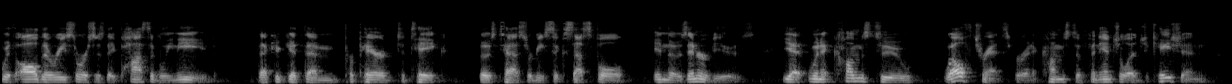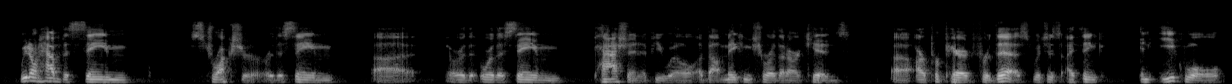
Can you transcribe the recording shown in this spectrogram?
with all the resources they possibly need that could get them prepared to take those tests or be successful in those interviews. Yet when it comes to wealth transfer and it comes to financial education, we don't have the same structure or the same uh, or the or the same passion, if you will, about making sure that our kids uh, are prepared for this, which is, I think, an equal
